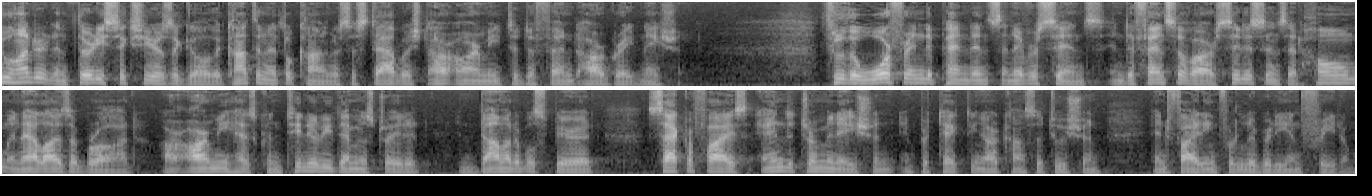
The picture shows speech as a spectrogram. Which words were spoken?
236 years ago, the Continental Congress established our Army to defend our great nation. Through the War for Independence and ever since, in defense of our citizens at home and allies abroad, our Army has continually demonstrated indomitable spirit, sacrifice, and determination in protecting our Constitution and fighting for liberty and freedom.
